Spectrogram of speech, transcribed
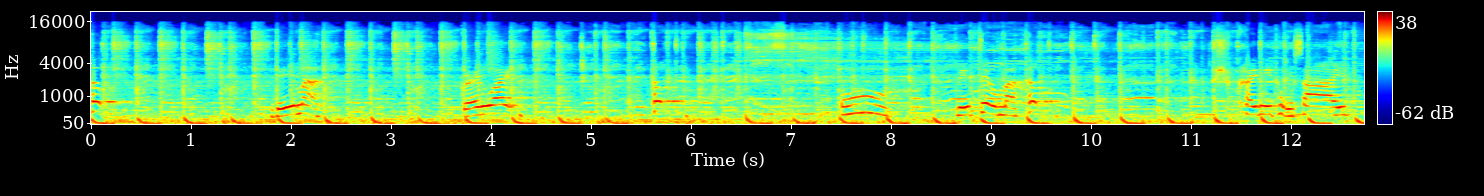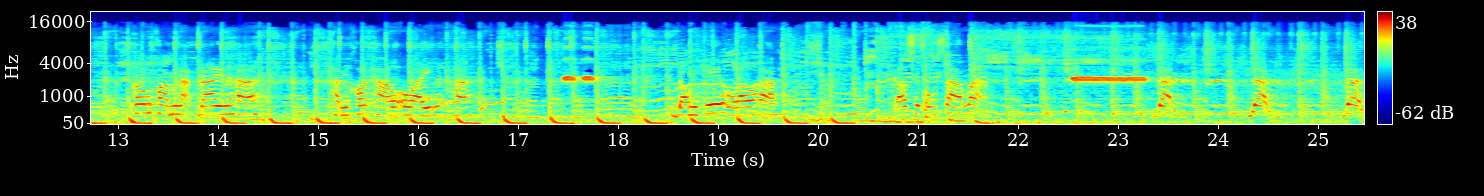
ฮึบดีมาเกรงไว้ฮึบโอ้นิดเดียวมาฮึบใครมีถุงทราย เพิ่มความหนักได้นะคะพันข้อเท้าเอาไว้นะคะดองกี้ของเราค่ะ 90 องศามาดัน ดัน ดัน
